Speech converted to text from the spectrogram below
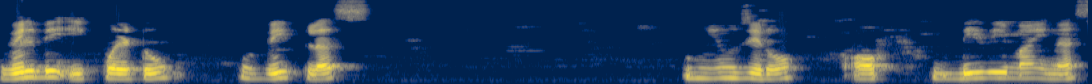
will be equal to v plus mu 0 of bv minus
